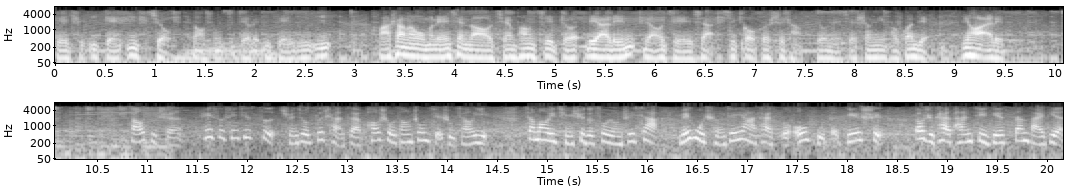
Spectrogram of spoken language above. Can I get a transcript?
跌去一点一九，道琼斯跌了一点一一。马上呢，我们连线到前方记者李爱琳，了解一下机构和市场有哪些声音和观点。你好，艾琳。早，主持人。黑色星期四，全球资产在抛售当中结束交易。在贸易情绪的作用之下，美股承接亚太和欧股的跌势，道指开盘即跌三百点。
